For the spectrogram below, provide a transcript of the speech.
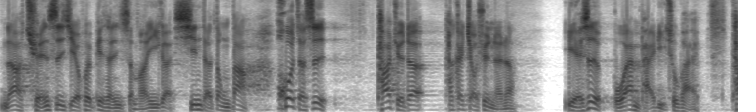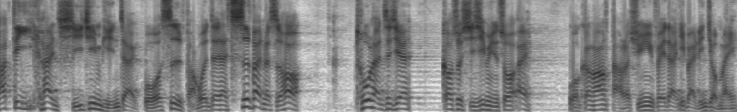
那全世界会变成什么一个新的动荡？或者是他觉得他该教训人了，也是不按牌理出牌。他第一看习近平在国事访问，在在吃饭的时候。突然之间告诉习近平说：“哎，我刚刚打了巡弋飞弹一百零九枚，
